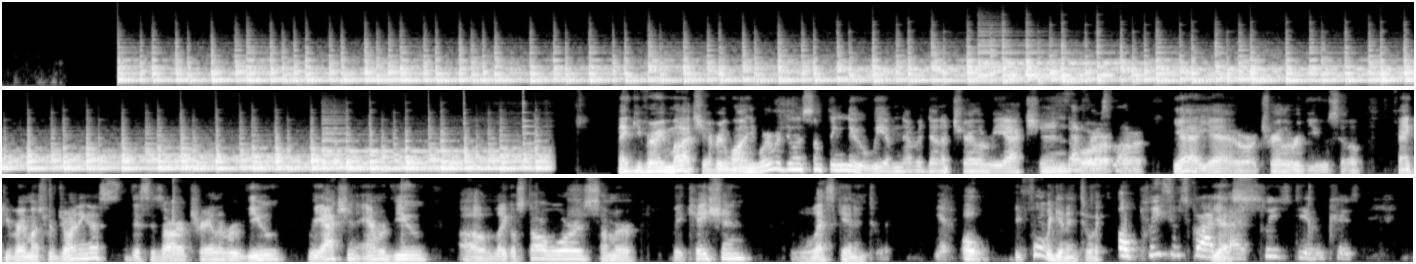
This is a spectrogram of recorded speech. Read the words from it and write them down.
Thank you very much, everyone. We're, we're doing something new. We have never done a trailer reaction or, or yeah, yeah, or a trailer review. So thank you very much for joining us. This is our trailer review, reaction, and review of Lego Star Wars Summer Vacation. Let's get into it. Yeah. Oh, before we get into it. Oh, please subscribe, Yes. guys. Please do, because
